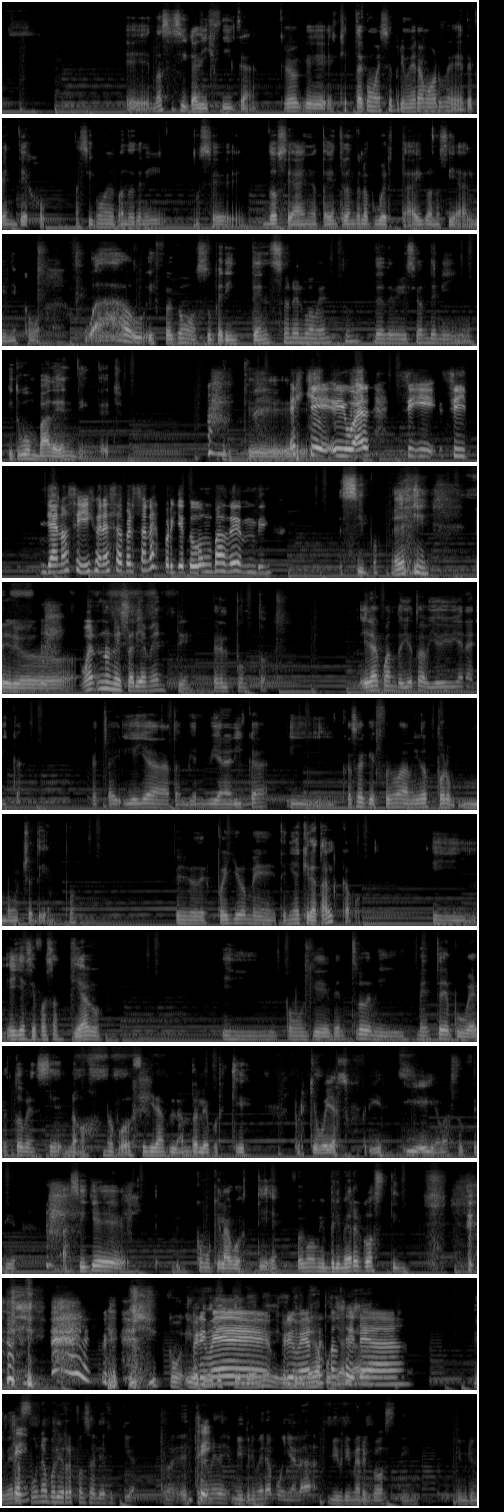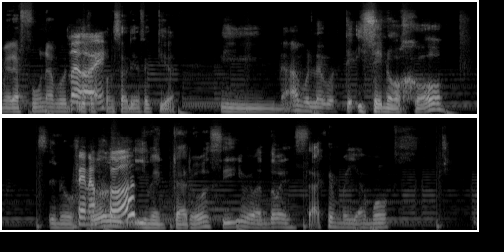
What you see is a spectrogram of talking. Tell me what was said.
eh, no sé si califica. Creo que es que está como ese primer amor de, de pendejo. Así como de cuando tenía, no sé, 12 años, estaba entrando a la pubertad y conocí a alguien y es como, wow. Y fue como súper intenso en el momento, desde mi visión de niño. Y tuvo un bad ending, de hecho. Porque... Es que igual, si, si ya no seguís con esa persona es porque tuvo un bad ending. Sí, pero bueno, no necesariamente, pero el punto. Era cuando yo todavía vivía en Arica. ¿Cachai? Y ella también vivía en Arica y cosa que fuimos amigos por mucho tiempo. Pero después yo me tenía que ir a Talca, po. y ella se fue a Santiago. Y como que dentro de mi mente de puberto pensé, no, no puedo seguir hablándole porque, porque voy a sufrir y ella va a sufrir. Así que como que la ghosteé. Fue como mi primer ghosting. Como- este Primer, primer. Primera Sí. funa por irresponsabilidad efectiva. No, este Sí. de mi primera puñalada, mi primer ghosting. Mi primera funa por No, eh. irresponsabilidad efectiva. Y nada, pues la ghosteé. Y se enojó. Se enojó. ¿Se enojó? Y, y me encaró, sí, me mandó mensajes, me llamó.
